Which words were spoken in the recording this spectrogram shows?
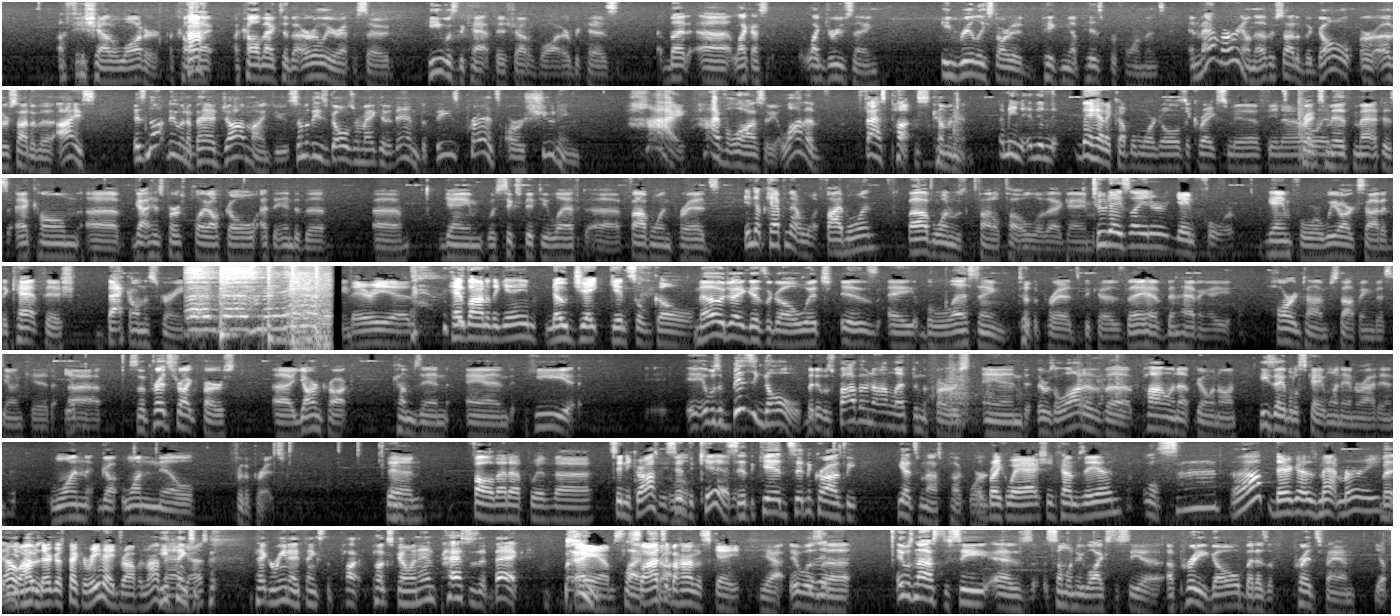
a fish out of water. A call Huh. back, a call back to the earlier episode. He was the catfish out of water because, but uh, like I like Drew saying, he really started picking up his performance. And Matt Murray on the other side of the goal or other side of the ice is not doing a bad job, mind you. Some of these goals are making it in, but these Preds are shooting high, high velocity. A lot of fast pucks coming in. I mean, and then they had a couple more goals to Craig Smith. You know, Craig and- Smith, Mattis Ekholm uh, got his first playoff goal at the end of the uh, game with 6:50 left. Uh, Five-one Preds. end up capping that one, what five one. Five-one was the final total of that game. Two days later, game four. Game four. We are excited. The catfish back on the screen. That does me. There he is. Headline of the game: No Jake Guentzel goal. No Jake gets a goal, which is a blessing to the Preds because they have been having a hard time stopping this young kid. Yep. Uh, so the Preds strike first. Uh, Jarnkrok comes in and he. It was a busy goal, but it was 5:09 left in the first, and there was a lot of uh, piling up going on. He's able to skate one in right in, one go, one nil for the Preds. Then follow that up with uh, Sidney Crosby, Sid the kid. Sid the kid, Sidney Crosby. He had some nice puck Little work. breakaway action comes in. A little side. Oh, there goes Matt Murray. But no, you notice- there goes Pekka Rinne dropping my he bad, thinks guys. Pe- Pekka Rinne thinks the puck, puck's going in, passes it back, boom, Bam! slap Slides shot. it behind the skate. Yeah, it was Was it- uh, it was nice to see as someone who likes to see a, a pretty goal, but as a Preds fan, Yep.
